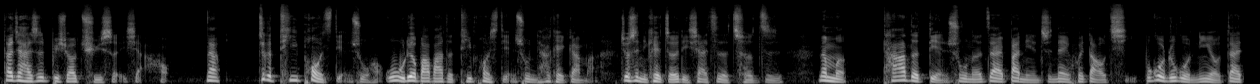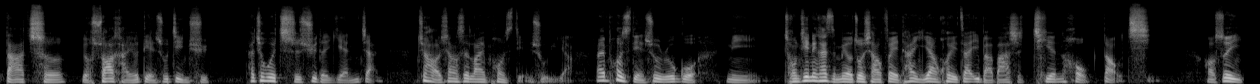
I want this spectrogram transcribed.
大家还是必须要取舍一下。好，那。这个 T Points 点数哈，五五六八八的 T Points 点数，你它可以干嘛？就是你可以折抵下一次的车资。那么它的点数呢，在半年之内会到期。不过如果你有在搭车、有刷卡、有点数进去，它就会持续的延展，就好像是 Line Points 点数一样。Line Points 点数，如果你从今天开始没有做消费，它一样会在一百八十天后到期。好，所以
